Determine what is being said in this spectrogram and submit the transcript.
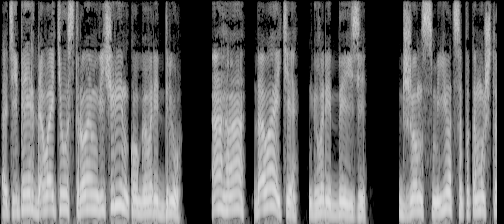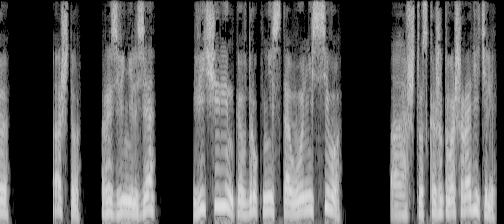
«А теперь давайте устроим вечеринку», — говорит Дрю. «Ага, давайте», — говорит Дейзи. Джон смеется, потому что... А что, разве нельзя? Вечеринка вдруг ни с того, ни с сего. А что скажут ваши родители?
